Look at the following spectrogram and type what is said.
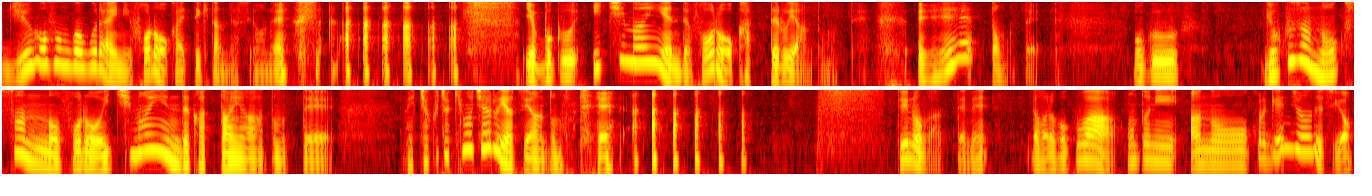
ー、15分後ぐらいにフォロー返ってきたんですよね。いや、僕、1万円でフォロー買ってるやんと思って。え えー、と思って。僕、玉山の奥さんのフォロー1万円で買ったんやと思って、めちゃくちゃ気持ち悪いやつやんと思って っていうのがあってね。だから僕は本当に、あのー、これ現状ですよ。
